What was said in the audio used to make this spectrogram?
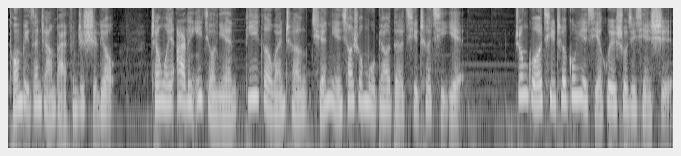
同比增长百分之十六，成为二零一九年第一个完成全年销售目标的汽车企业。中国汽车工业协会数据显示，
